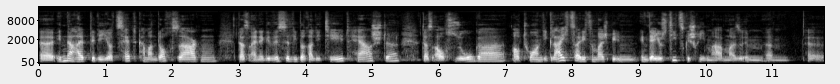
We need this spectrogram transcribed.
äh, innerhalb der DJZ kann man doch sagen, dass eine gewisse Liberalität herrschte, dass auch sogar Autoren, die gleichzeitig zum Beispiel in, in der Justiz geschrieben haben, also im, ähm, äh,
